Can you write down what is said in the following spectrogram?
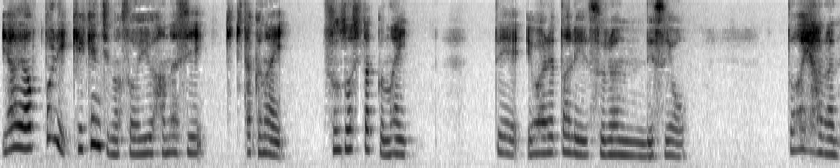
いや、やっぱり経験値のそういう話聞きたくない、想像したくないって言われたりするんですよ。どうやらね、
